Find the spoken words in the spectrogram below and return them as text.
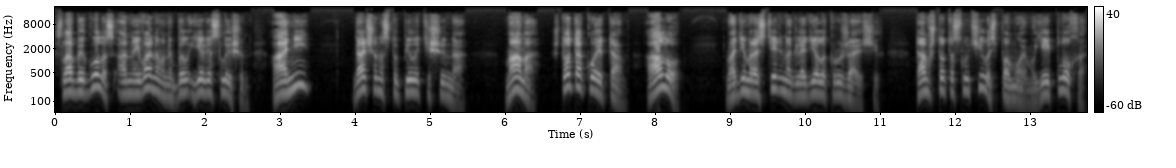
Слабый голос Анны Ивановны был еле слышен. «А они?» Дальше наступила тишина. «Мама, что такое там? Алло!» Вадим растерянно глядел окружающих. «Там что-то случилось, по-моему. Ей плохо.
